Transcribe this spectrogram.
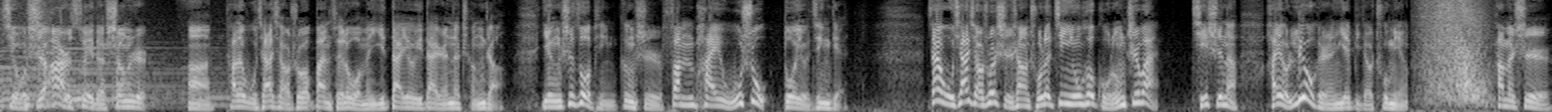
九十二岁的生日啊！他的武侠小说伴随了我们一代又一代人的成长，影视作品更是翻拍无数，多有经典。在武侠小说史上，除了金庸和古龙之外，其实呢还有六个人也比较出名，他们是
